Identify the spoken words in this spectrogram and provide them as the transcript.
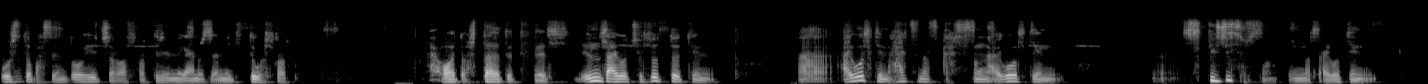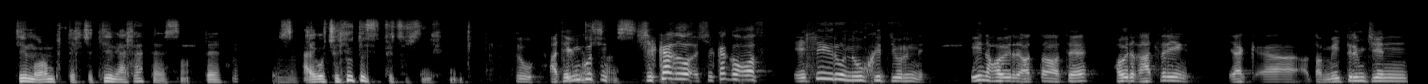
өөртөө бас энэ дуу хийж байгаа болохоор тэр юм амар сайн мэддэг болохоор яваа дуртай байдаг. Тэгэл ер нь л айгүй чөлөөтэй тийм айгүй л тийм хайрцанаас гарсан айгүй л тийм сэтгэжил сурсан. Ер нь бол айгүй тийм тийм уран бүтээлч тийм ялгаатай байсан тий. Айгүй чөлөөтэй сэтгэж сурсан гэх юм. Зүг. А тэгэнгүүт Шикаго Шикагогоос LA руу нүүхэд ер нь энэ хоёр одоо тий хоёр газрын яг одоо мэдрэмж нь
